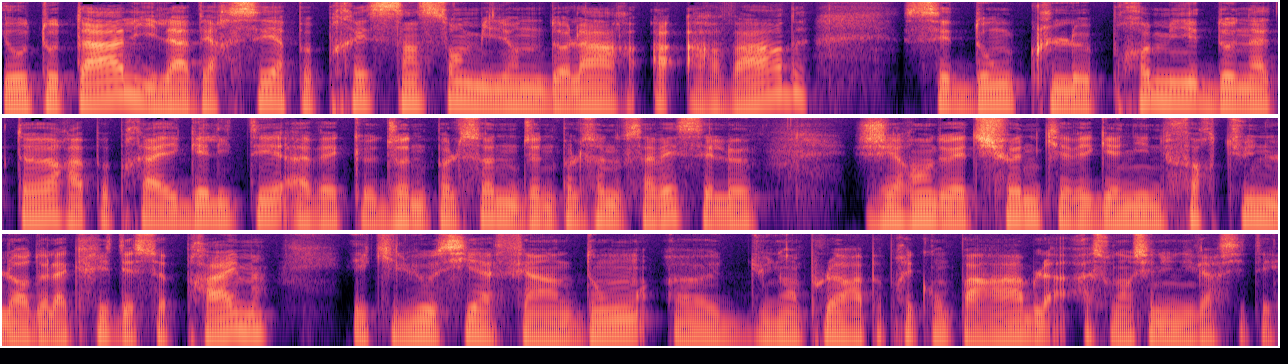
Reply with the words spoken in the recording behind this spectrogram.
et au total, il a versé à peu près 500 millions de dollars à Harvard. C'est donc le premier donateur à peu près à égalité avec John Paulson. John Paulson, vous savez, c'est le gérant de hedge fund qui avait gagné une fortune lors de la crise des subprimes et qui lui aussi a fait un don euh, d'une ampleur à peu près comparable à son ancienne université.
